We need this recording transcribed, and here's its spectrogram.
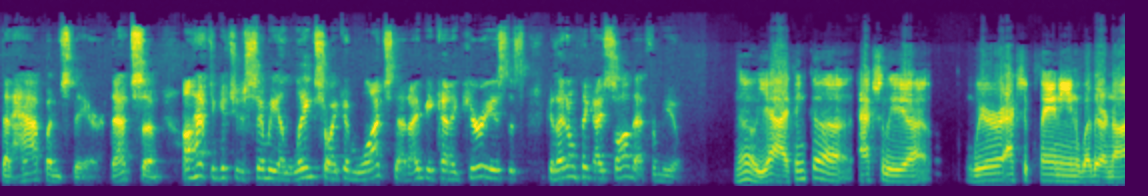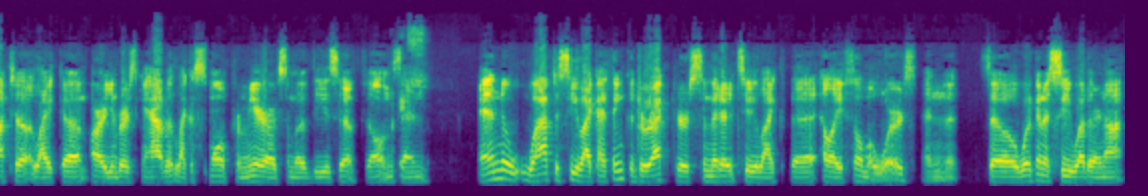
that happens there. That's um, I'll have to get you to send me a link so I can watch that. I'd be kind of curious because I don't think I saw that from you. No, yeah, I think uh, actually uh, we're actually planning whether or not to like um, our university can have like a small premiere of some of these uh, films and and we'll have to see. Like I think the director submitted to like the LA Film Awards, and so we're going to see whether or not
